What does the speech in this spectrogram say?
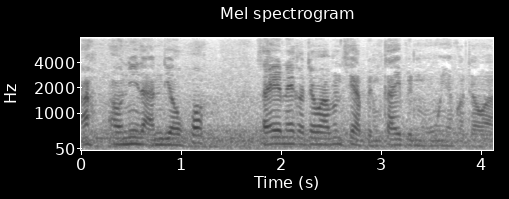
อะเอานี่แหละอันเดียวพอใส่ในก็จะว่ามันเสียบเป็นไก่เป็นหมูอย่างก็จะว่า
